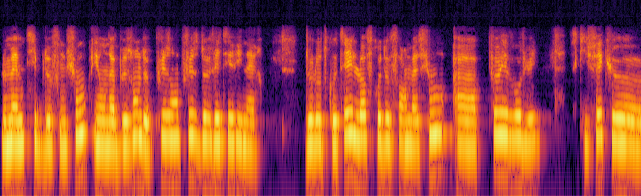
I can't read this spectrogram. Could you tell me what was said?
le même type de fonction, et on a besoin de plus en plus de vétérinaires. De l'autre côté, l'offre de formation a peu évolué, ce qui fait que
